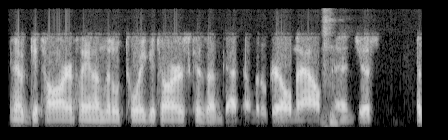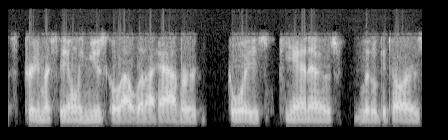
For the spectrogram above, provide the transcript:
you know, guitar and playing on little toy guitars because I've got a little girl now, and just that's pretty much the only musical outlet I have are toys, pianos, little guitars,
